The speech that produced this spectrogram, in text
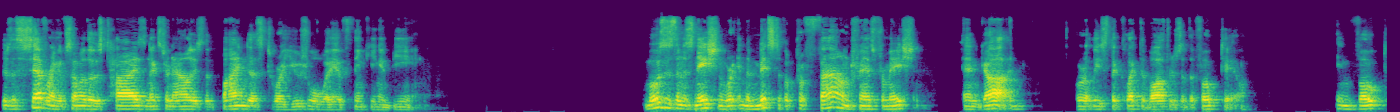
There's a severing of some of those ties and externalities that bind us to our usual way of thinking and being. Moses and his nation were in the midst of a profound transformation, and God, or at least the collective authors of the folk tale, invoked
